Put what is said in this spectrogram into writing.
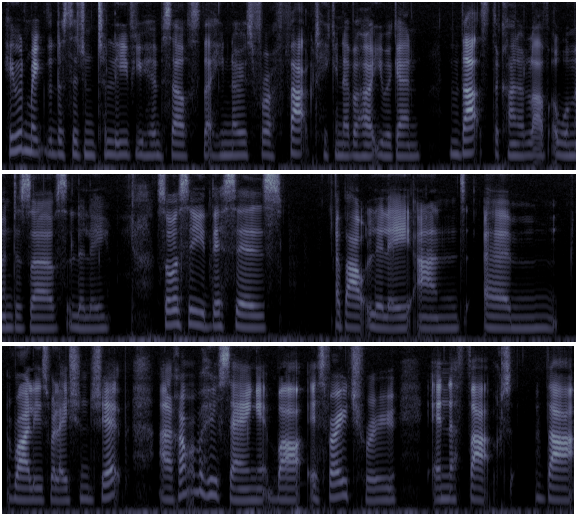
He would make the decision to leave you himself so that he knows for a fact he can never hurt you again. That's the kind of love a woman deserves lily so obviously this is about Lily and um, Riley's relationship. And I can't remember who's saying it, but it's very true in the fact that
